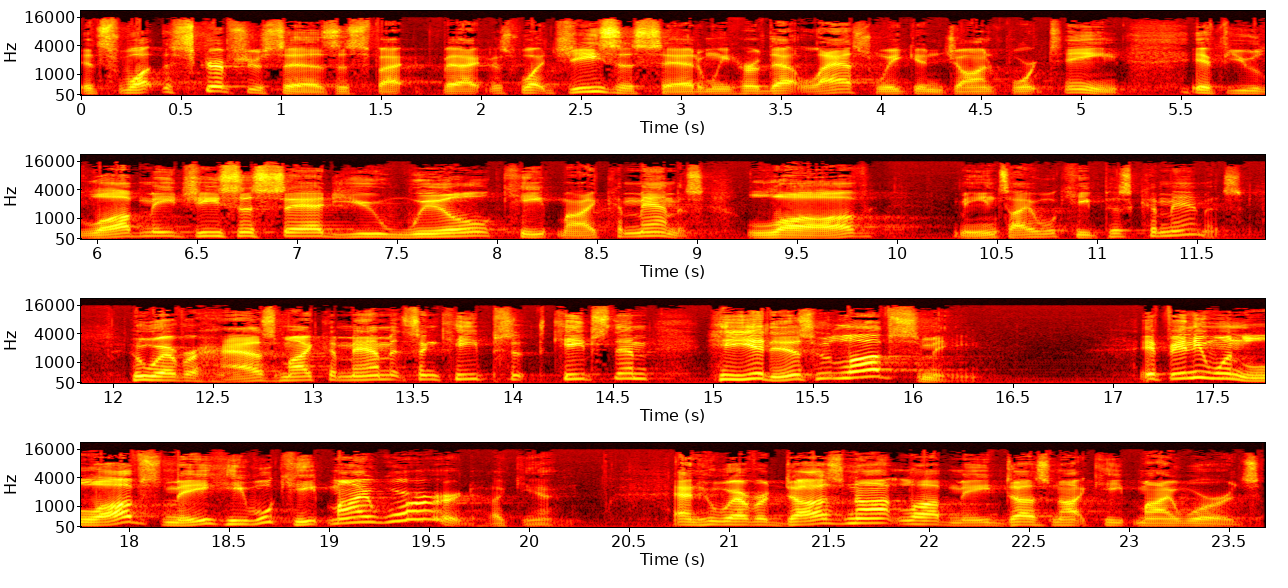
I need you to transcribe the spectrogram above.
It's what the scripture says. In fact, it's what Jesus said, and we heard that last week in John 14. If you love me, Jesus said, you will keep my commandments. Love means I will keep his commandments. Whoever has my commandments and keeps, keeps them, he it is who loves me. If anyone loves me, he will keep my word again. And whoever does not love me does not keep my words.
